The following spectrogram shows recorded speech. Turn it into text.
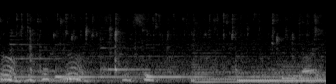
Oh, okay. Oh, I see. lay like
